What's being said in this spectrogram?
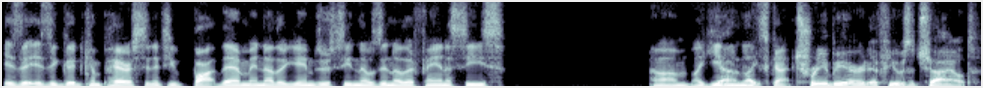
Is a, is a good comparison if you've fought them in other games or seen those in other fantasies. Um, like Yeah, like got Treebeard if he was a child.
